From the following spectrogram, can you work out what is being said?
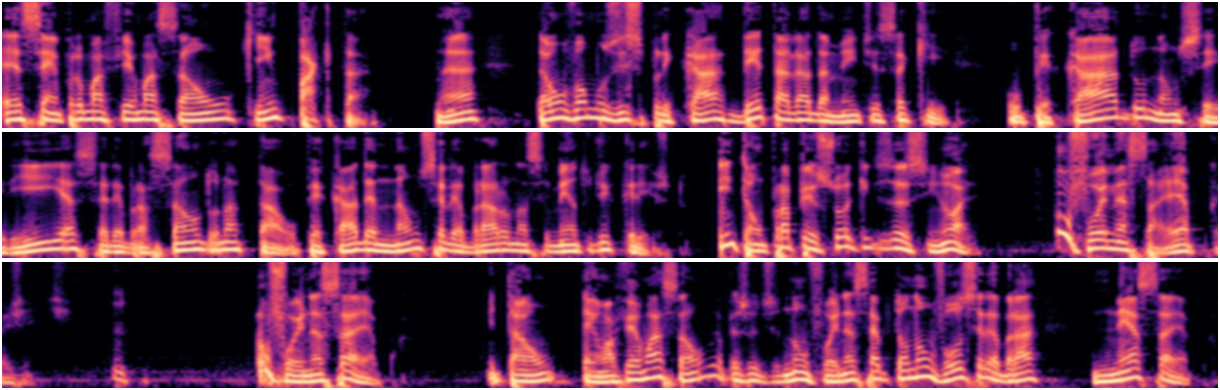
é sempre uma afirmação que impacta, né? Então vamos explicar detalhadamente isso aqui. O pecado não seria a celebração do Natal. O pecado é não celebrar o nascimento de Cristo. Então, para a pessoa que diz assim, olha, não foi nessa época, gente. Não foi nessa época. Então, tem uma afirmação, a pessoa diz, não foi nessa época, então não vou celebrar nessa época.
